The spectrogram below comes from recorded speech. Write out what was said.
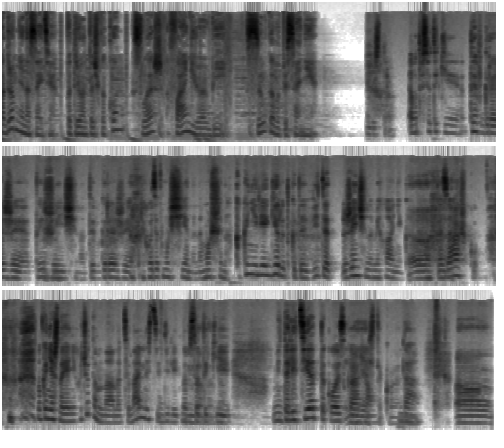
Подробнее на сайте patreon.com slash findyourbee. Ссылка в описании. Быстро. А вот все-таки ты в гараже, ты женщина, ты в гараже, приходят мужчины на машинах. Как они реагируют, когда видят женщину-механика, казашку? Ну, конечно, я не хочу там на национальности делить, но все-таки менталитет такой, скажем. Есть такое. Да. А,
